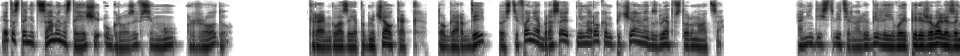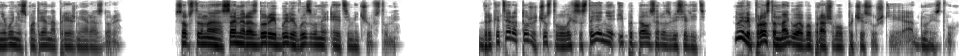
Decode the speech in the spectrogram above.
это станет самой настоящей угрозой всему роду. Краем глаза я подмечал, как то Гордей, то Стефания бросают ненароком печальный взгляд в сторону отца. Они действительно любили его и переживали за него, несмотря на прежние раздоры. Собственно, сами раздоры и были вызваны этими чувствами. Дракотяра тоже чувствовал их состояние и пытался развеселить. Ну или просто нагло выпрашивал по чесушке, одно из двух.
